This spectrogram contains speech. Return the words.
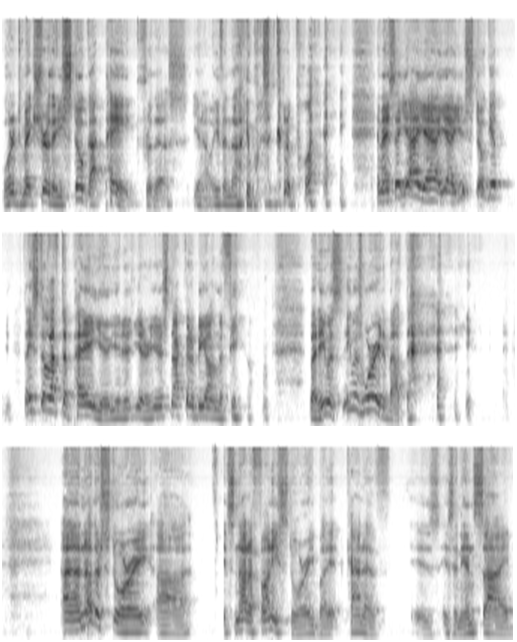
wanted to make sure that he still got paid for this, you know, even though he wasn't going to play. And they said, yeah, yeah, yeah, you still get, they still have to pay you. You, you know, you're just not going to be on the field. But he was, he was worried about that. Another story, uh, it's not a funny story, but it kind of is, is an inside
